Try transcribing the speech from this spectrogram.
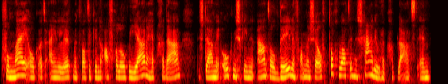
voor mij ook uiteindelijk met wat ik in de afgelopen jaren heb gedaan, dus daarmee ook misschien een aantal delen van mezelf toch wat in de schaduw heb geplaatst. En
